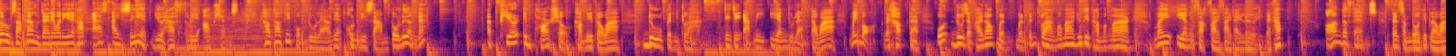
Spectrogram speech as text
สรุปสับน่าสนใจในวันนี้นะครับ as I see it you have three options เท่าๆที่ผมดูแล้วเนี่ยคุณมี 3 ตัวเลือกนะ appear impartial คำนี้แปลว่า ดูเป็นกลาง จริงๆ แอบมีเอียงอยู่แหละ แต่ว่าไม่บอกนะครับ แต่ดูจากภายนอกเหมือนเหมือนเป็นกลางมากๆ ยุติธรรมมากๆ ไม่เอียงฝักฝ่ายฝ่ายใดเลยนะครับ on the fence เป็นสำนวนที่แปลว่า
